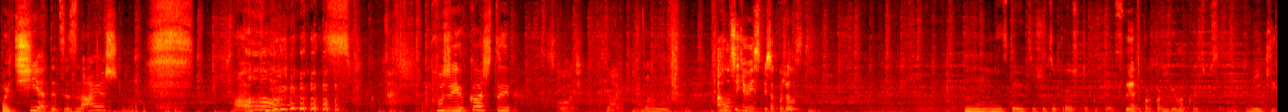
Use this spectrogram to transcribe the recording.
пече, ти це знаєш? Знаю. А! Боже, яка ж ти. Сволоч. Знаю. М. Огласите весь список, пожалуйста. М, Мені здається, що це просто капець. Я тепер перегріла кицю все. Мій кіт.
